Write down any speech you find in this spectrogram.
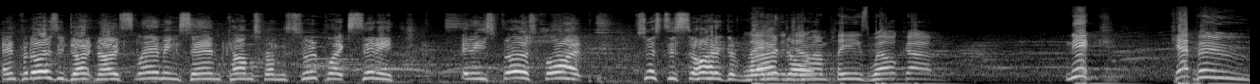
And for those who don't know, Slamming Sam comes from Suplex City. In his first fight, just decided to Ladies and ragdoll. gentlemen, please welcome Nick Kepu.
